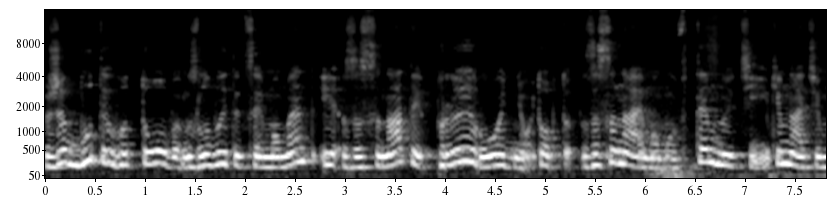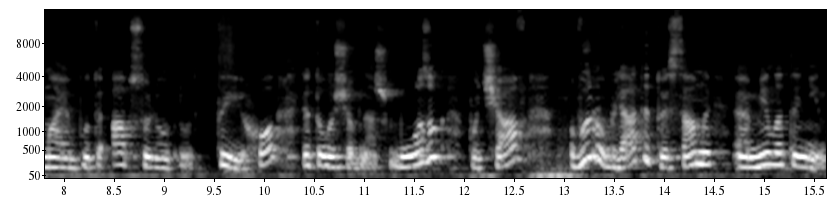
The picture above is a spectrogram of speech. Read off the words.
вже бути готовим зловити цей момент і засинати природньо. Тобто засинаємо ми в темноті. В кімнаті має бути абсолютно тихо для того, щоб наш мозок почав виробляти той самий е, мелатонін.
